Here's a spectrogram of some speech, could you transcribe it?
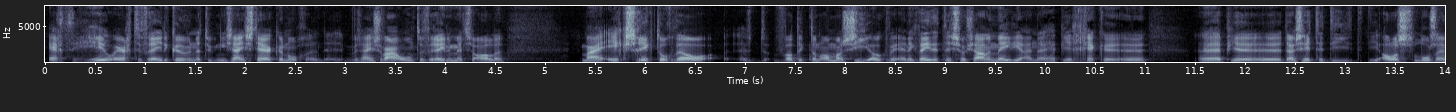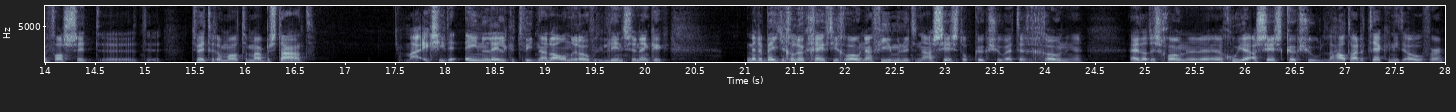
echt heel erg tevreden kunnen we natuurlijk niet zijn. Sterker nog, we zijn zwaar ontevreden met z'n allen. Maar ik schrik toch wel wat ik dan allemaal zie ook weer. En ik weet het is sociale media en daar heb je gekke... eh, heb je eh, daar zitten die, die alles los en vast zit eh, te twitteren wat er maar bestaat. Maar ik zie de ene lelijke tweet naar de andere over die Linsen. En denk ik, met een beetje geluk geeft hij gewoon na vier minuten een assist op Kukshoe hè, tegen Groningen. Hè, dat is gewoon een, een goede assist. Kukshoe haalt daar de trekker niet over.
